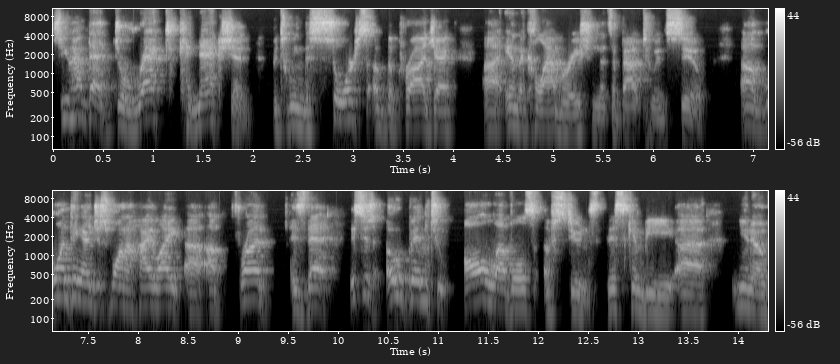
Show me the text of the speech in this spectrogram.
so you have that direct connection between the source of the project uh, and the collaboration that's about to ensue. Um, one thing I just want to highlight uh, up front is that this is open to all levels of students. This can be, uh, you know,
